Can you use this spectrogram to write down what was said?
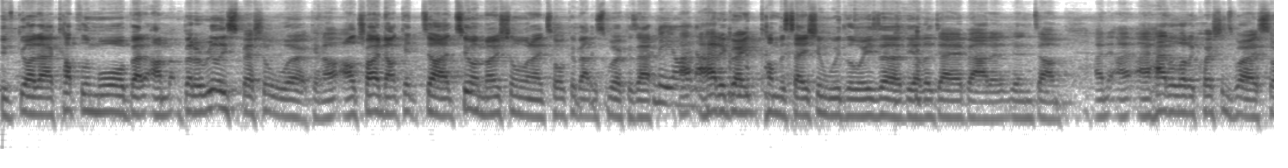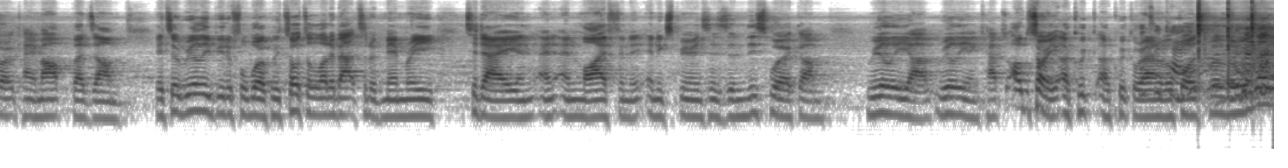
We've got a couple of more, but um, but a really special work, and I'll, I'll try not get uh, too emotional when I talk about this work because I, I. I had a great conversation with Louisa the other day about it, and um, and I, I had a lot of questions where I saw it came up, but um, it's a really beautiful work. We've talked a lot about sort of memory today and, and, and life and, and experiences, and this work um, really uh, really encapsulates. Oh, sorry, a quick a quick round of applause for Louisa.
